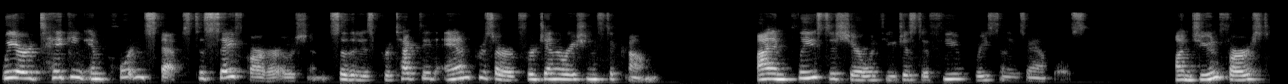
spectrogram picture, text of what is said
We are taking important steps to safeguard our ocean so that it is protected and preserved for generations to come I am pleased to share with you just a few recent examples. On June 1st,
